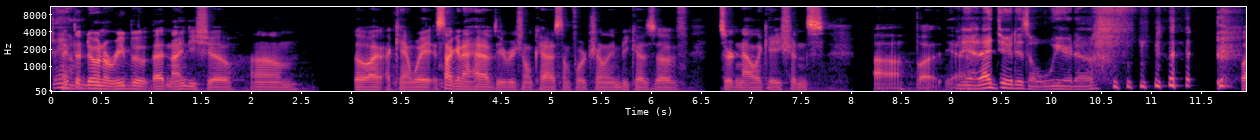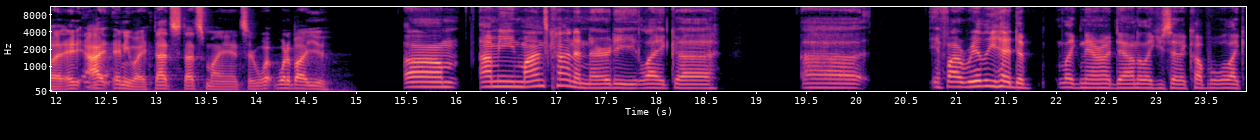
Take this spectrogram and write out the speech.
Damn. I think they're doing a reboot that '90s show. Um, so I, I can't wait. It's not gonna have the original cast, unfortunately, because of certain allegations. Uh, but yeah, yeah, that dude is a weirdo. but I, anyway, that's that's my answer. What what about you? Um, I mean, mine's kind of nerdy. Like, uh, uh, if I really had to like narrow it down to like you said, a couple, like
